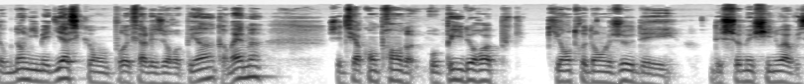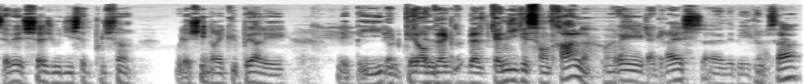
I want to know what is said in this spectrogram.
Donc dans l'immédiat, ce qu'on pourrait faire les Européens quand même, c'est de faire comprendre aux pays d'Europe qui entrent dans le jeu des, des sommets chinois, vous savez, 16 ou 17 plus 1, où la Chine récupère les, les pays dans lesquels... balkanique et centrale. Oui, la Grèce, euh, des pays comme ça.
